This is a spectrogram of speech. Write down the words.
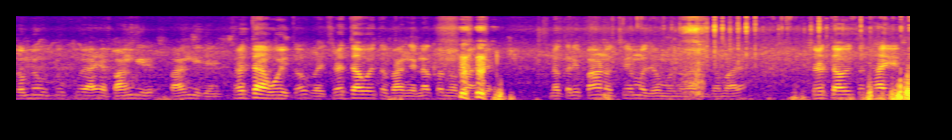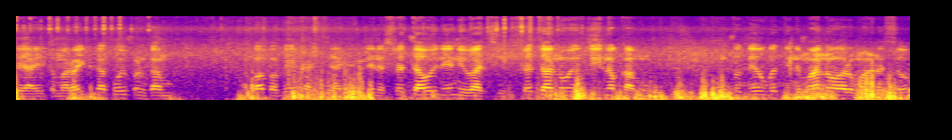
ગમે એવું દુઃખ હોય, અહીંયા ભાંગી ભાંગી જાય. શ્રદ્ધા હોય તો ભાઈ, શ્રદ્ધા હોય તો ભાંગે, નકર નો ભાંગે. નકરી પાણો જ એમ જ હમણવાનું તમારે. શ્રદ્ધા હોય તો થાય છે અહીં તમારા અટકા કોઈ પણ કામ. બાપા બેઠા જ છે અહીંયા જેને શ્રદ્ધા હોય ને એની વાત છે. શ્રદ્ધા ન હોય તો એ નકામું હું તો દેવગતિને માનવાળો માણસ છું.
